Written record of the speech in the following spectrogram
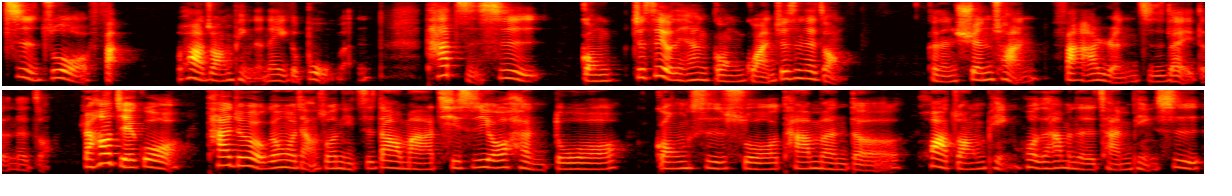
制作法化妆品的那个部门，他只是。公就是有点像公关，就是那种可能宣传发人之类的那种。然后结果他就有跟我讲说，你知道吗？其实有很多公司说他们的化妆品或者他们的产品是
